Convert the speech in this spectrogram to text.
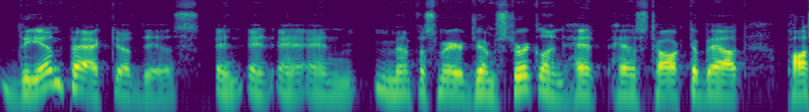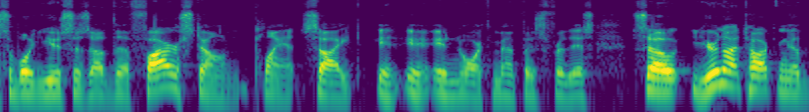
the impact of this, and, and, and Memphis Mayor Jim Strickland had, has talked about possible uses of the Firestone plant site in, in North Memphis for this. So you're not talking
